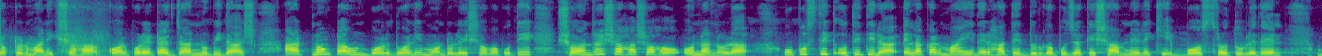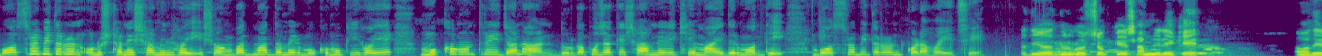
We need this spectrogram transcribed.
ডক্টর মানিক সাহা, কর্পোরেটর জাহ্নবী দাস, আট নং টাউন বরদোয়ালি মণ্ডলের সভাপতি সঞ্জয় সাহা সহ অন্যান্যরা। উপস্থিত অতিথিরা এলাকার মায়েদের হাতে দুর্গাপূজাকে সামনে রেখে বস্ত্র তুলে দেন। বস্ত্র বিতরণ অনুষ্ঠানে সামিল হয়ে সংবাদ মাধ্যমের মুখোমুখি হয়ে মুখ্যমন্ত্রী জানান, দুর্গাপূজাকে সামনে রেখে মায়েদের মধ্যে বস্ত্র বিতরণ করা হয়েছে। দুর্গোৎসবকে সামনে রেখে আমাদের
